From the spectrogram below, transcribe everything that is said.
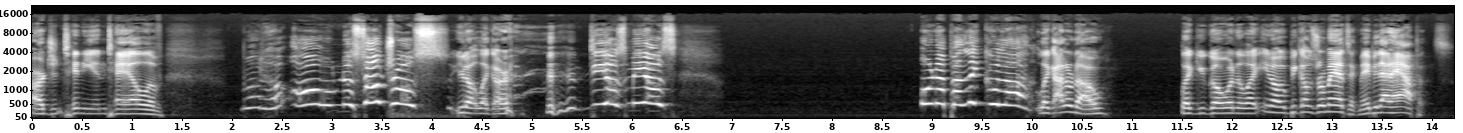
Argentinian tale of oh nosotros, you know, like our Dios míos. Una película. Like I don't know. Like you go into like you know it becomes romantic. Maybe that happens.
